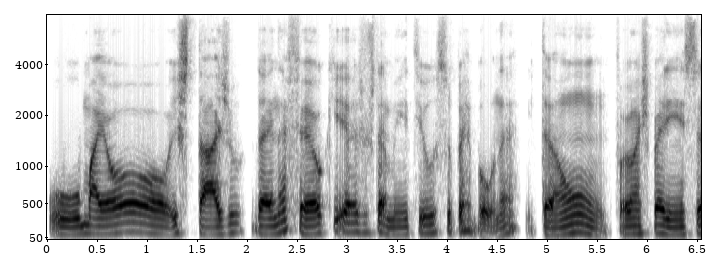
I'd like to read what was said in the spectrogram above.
o maior estágio da NFL, que é justamente o Super Bowl, né? Então foi uma experiência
